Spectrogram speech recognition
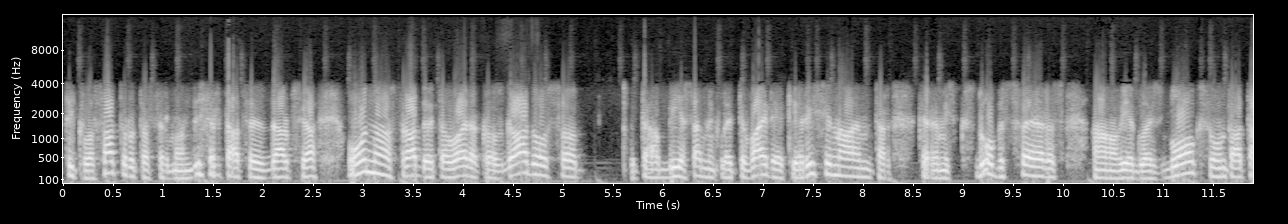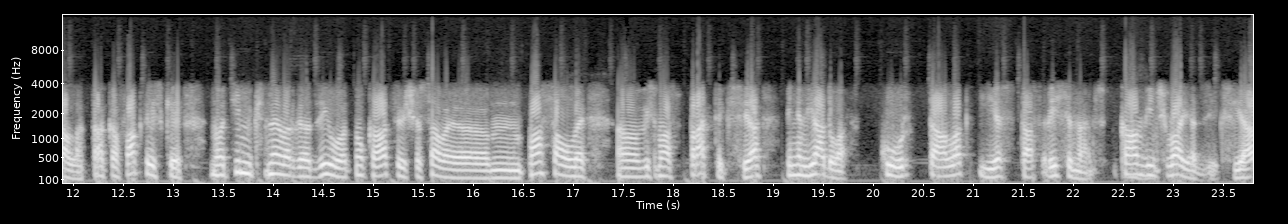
stikla saturu, tas ir man disertācijas darbs, jā, un uh, strādājot vairākos gados, uh, Tā bija sameklēta vairākie risinājumi, tā keramiskas dobas sfēras, vieglais bloks un tā tālāk. Tā kā faktiski no ķimikas nevar dzīvot, nu, kā atsevišķa savai um, pasaulē, uh, vismaz praktikas, ja, viņam jādomā, kur tālāk ies tas risinājums, kā viņš vajadzīgs. Jā.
